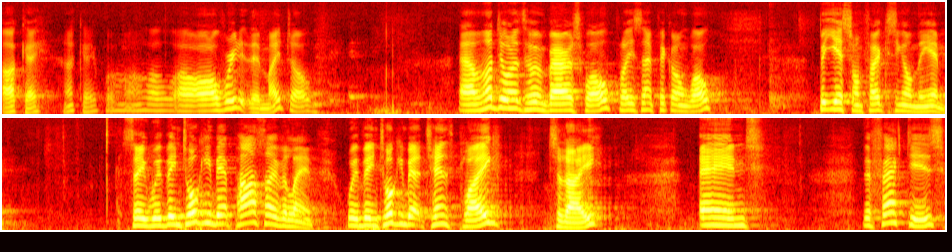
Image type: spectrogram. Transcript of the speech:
Okay, okay, well, I'll, I'll, I'll read it then, mate. I'll... Uh, I'm not doing it to embarrass Wal. Please don't pick on Wal. But yes, I'm focusing on the M. See, we've been talking about Passover lamb. We've been talking about 10th plague today. And the fact is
